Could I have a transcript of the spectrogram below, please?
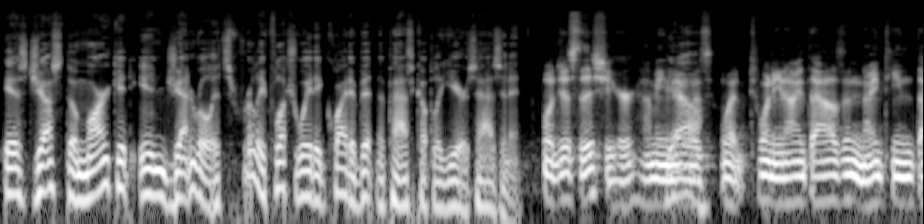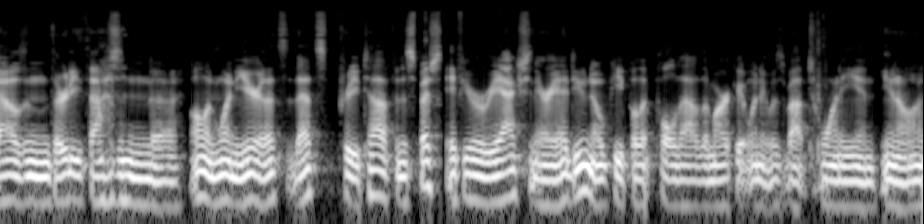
is just the market in general. It's really fluctuated quite a bit in the past couple of years, hasn't it? Well, just this year, I mean, Yeah. it was what 29,000, 19,000, 30,000 uh, all in one year. That's that's pretty tough, and especially if you're a reactionary. I do know people that pulled out of the market when it was about 20, and you know,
